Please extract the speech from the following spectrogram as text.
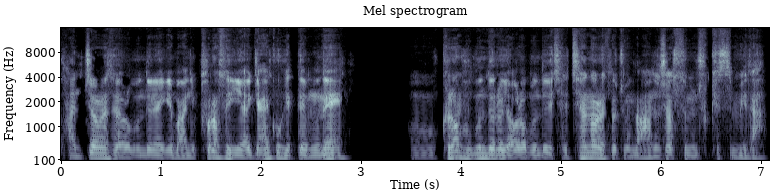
관점에서 여러분들에게 많이 풀어서 이야기할 거기 때문에 어, 그런 부분들을 여러분들이 제 채널에서 좀 나누셨으면 좋겠습니다.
